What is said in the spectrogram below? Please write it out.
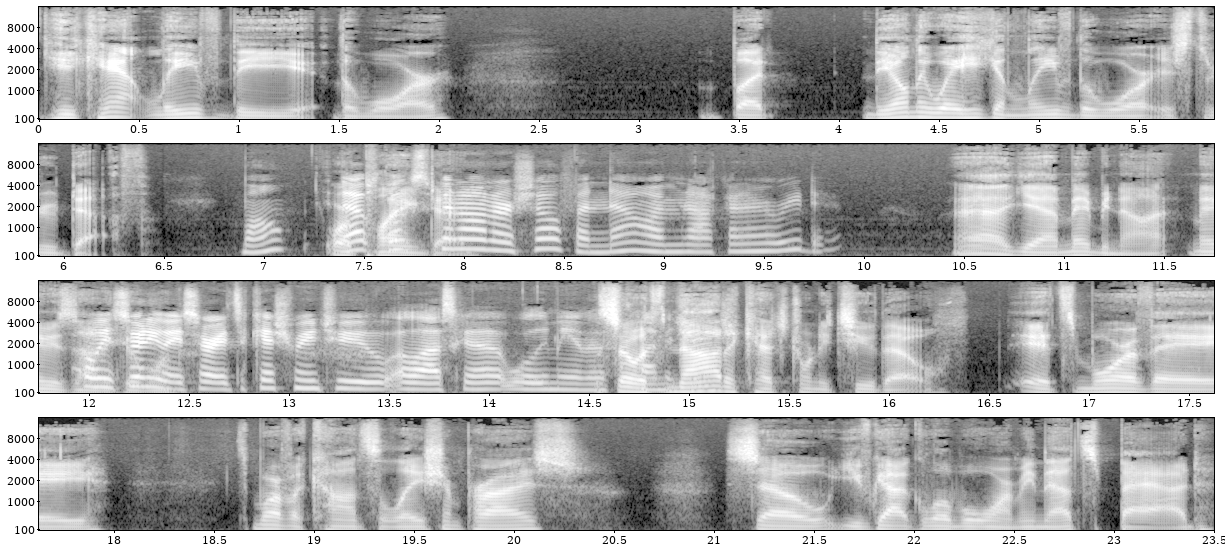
he can't leave the the war, but the only way he can leave the war is through death. Well, Or that book's been on our shelf, and now I'm not going to read it. Eh, yeah, maybe not. Maybe it's not. Oh, a wait, so anyway, one. sorry, it's a catch 22 Alaska woolly mammoth. so it's not a catch 22 though. It's more of a it's more of a consolation prize. So you've got global warming, that's bad.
